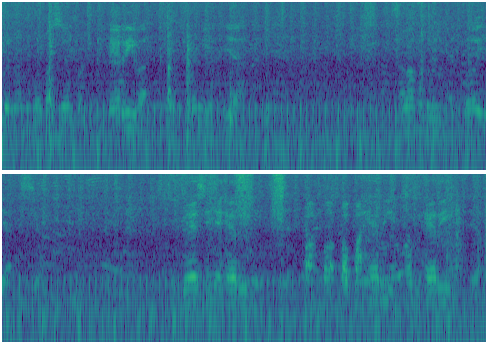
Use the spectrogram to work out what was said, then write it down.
Dengan bapak siapa? Pak. Ferry ya? Iya. Salaman dulu. Oh iya siap. Biasanya Harry nih. Pak, Bapak Om Harry. Ya.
